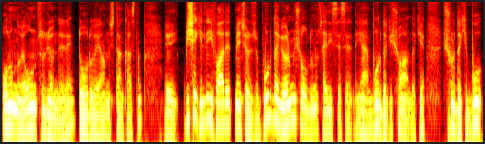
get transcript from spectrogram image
olumlu ve olumsuz yönleri doğru ve yanlıştan kastım e, bir şekilde ifade etmeye çalışıyor. Burada görmüş olduğunuz her hisse senedi yani buradaki şu andaki şuradaki bu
